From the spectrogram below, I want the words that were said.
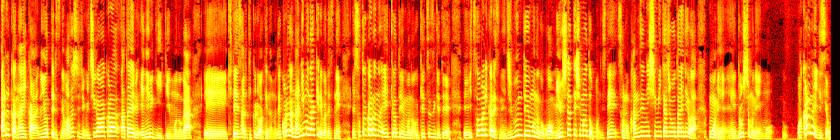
あるかないかによってですね、私たち内側から与えるエネルギーというものが、えー、規定されてくるわけなので、これが何もなければですね、外からの影響というものを受け続けて、いつの間にかですね、自分というものを見失ってしまうと思うんですね。その完全に染みた状態では、もうね、どうしてもね、もう、わからないんですよ。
